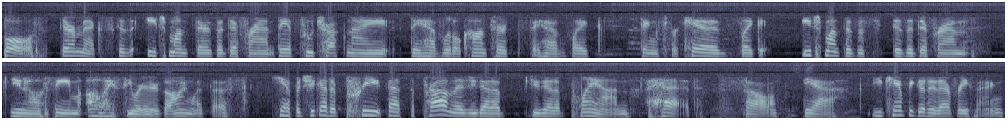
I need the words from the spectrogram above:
Both. They're mixed because each month there's a different. They have food truck night. They have little concerts. They have like things for kids. Like each month is a, is a different, you know, theme. Oh, I see where you're going with this. Yeah, but you got to pre. That's the problem is you got to you got to plan ahead. So yeah, you can't be good at everything,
